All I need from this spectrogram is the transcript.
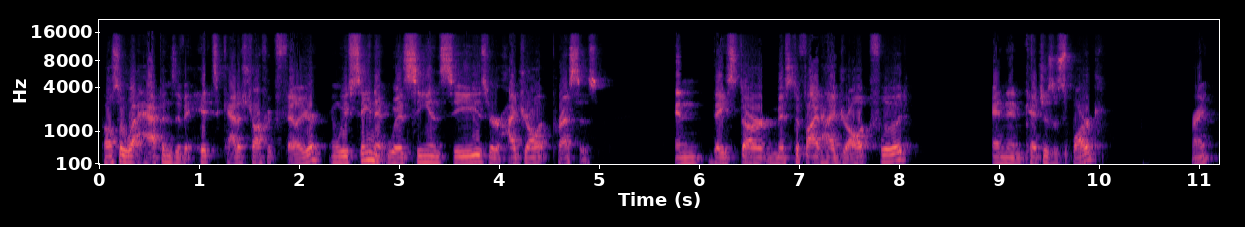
But also, what happens if it hits catastrophic failure? And we've seen it with CNCs or hydraulic presses and they start mystified hydraulic fluid and then catches a spark, right? And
